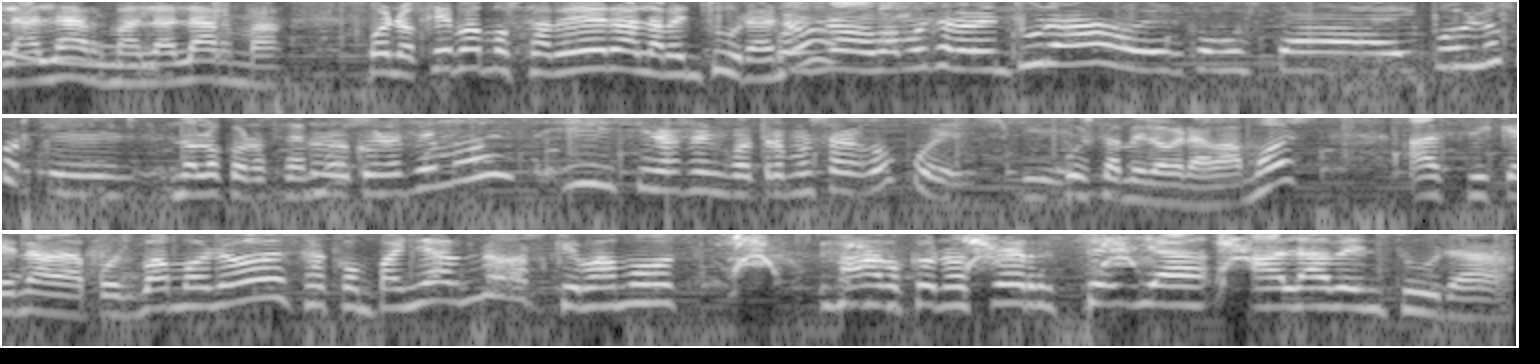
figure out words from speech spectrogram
la alarma, la alarma. Bueno, ¿qué vamos a ver a la aventura, no? Pues no, vamos a la aventura a ver cómo está el pueblo porque No lo conocemos. no lo conocemos y si nos encontramos algo, pues bien. Pues también lo grabamos. Así que nada, pues vámonos a acompañarnos, que vamos a conocer Sella a la aventura.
